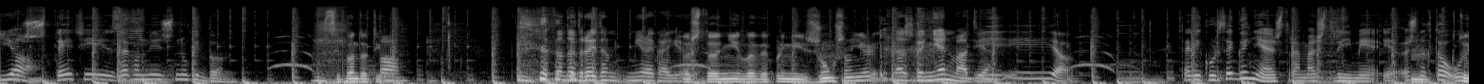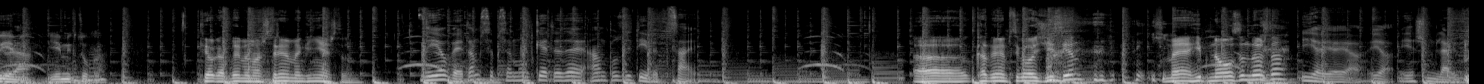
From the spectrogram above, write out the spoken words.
Jo. Shteti zakonisht nuk i bën. S'i bën të tilla? Po. Me thënë të drejtën, mirë e ka Jeri është një lloj veprimi i zhurmshëm Jeri? Na zhgënjen madje Jo Tani kurse gënjeshtra, mashtrimi, është mm, në këto ujëra Këtu jemi, jemi këtu mm -hmm. Kjo ka të bëjë me mashtrimin me gënjeshtrën. Dhe jo vetëm sepse mund të ketë edhe anë pozitive të saj. Ë, uh, ka të bëjë me psikologjinë? me hipnozën ndoshta? Jo, jo, jo, jo, je shumë larg.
